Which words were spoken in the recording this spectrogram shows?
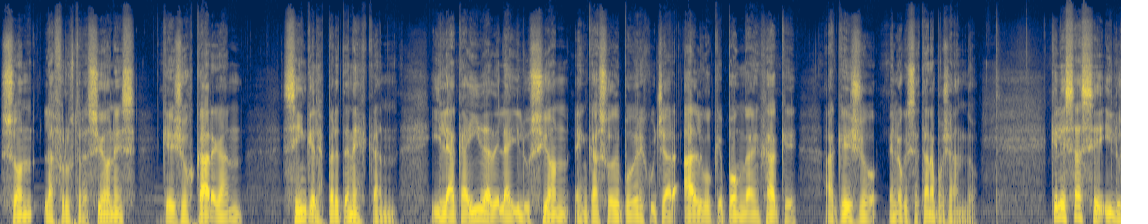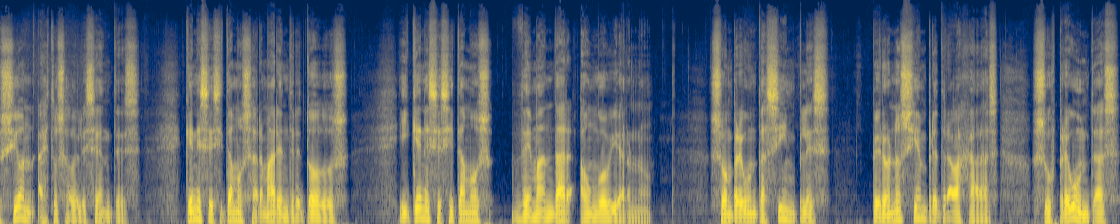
son las frustraciones que ellos cargan sin que les pertenezcan y la caída de la ilusión en caso de poder escuchar algo que ponga en jaque aquello en lo que se están apoyando. ¿Qué les hace ilusión a estos adolescentes? ¿Qué necesitamos armar entre todos? ¿Y qué necesitamos demandar a un gobierno? Son preguntas simples, pero no siempre trabajadas. Sus preguntas,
